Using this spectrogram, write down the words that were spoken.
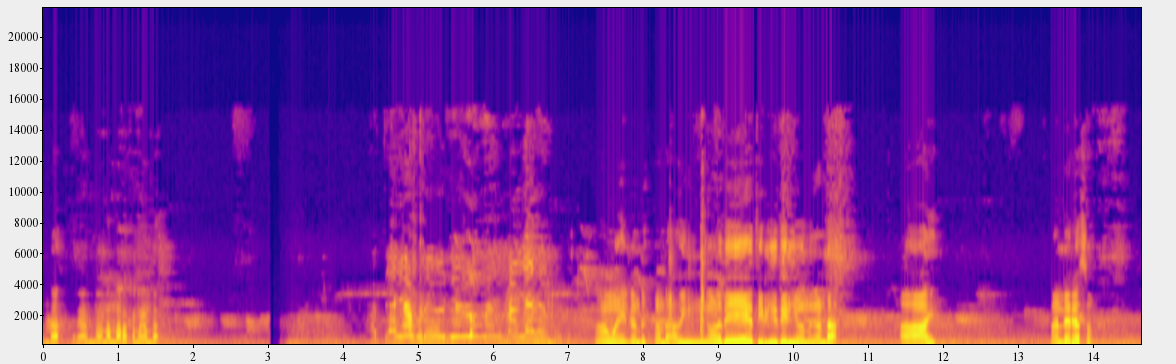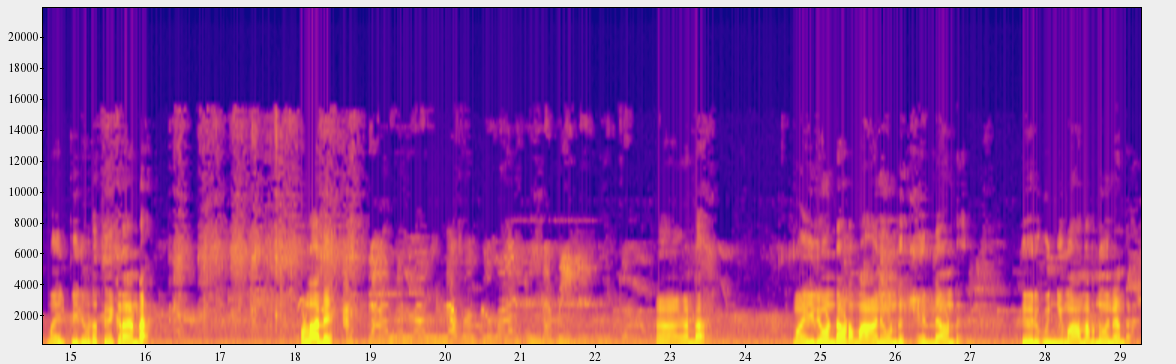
കണ്ട രണ്ടെണ്ണം നടക്കണ ഉണ്ടാ ആ മയിലുണ്ട് കണ്ട. അത് ഇങ്ങോട്ടേ തിരിഞ്ഞ് തിരിഞ്ഞ് വന്ന് കണ്ട. ആയ് നല്ല രസം. മയിൽപ്പീലി ഇവിടത്ത് നിൽക്കണ കണ്ട. കൊള്ളാല്ലേ? ആ കണ്ട. മയിലും ഉണ്ട് അവിടെ മാനും ഉണ്ട് എല്ലാം ഉണ്ട്. ഇതൊരു കുഞ്ഞു മാൻ നടന്നു ദേ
